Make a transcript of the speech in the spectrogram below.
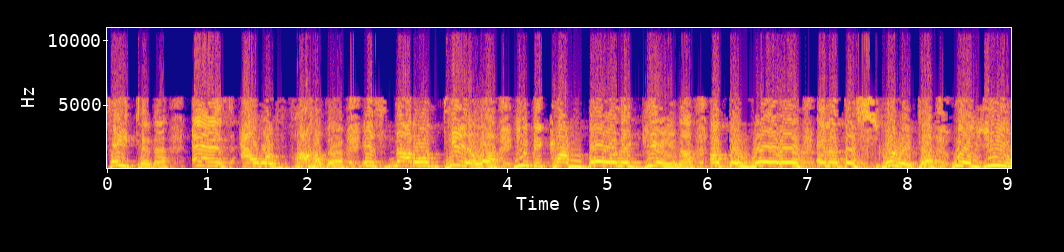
Satan as our father. It's not until you become born again of the water and of the Spirit will you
